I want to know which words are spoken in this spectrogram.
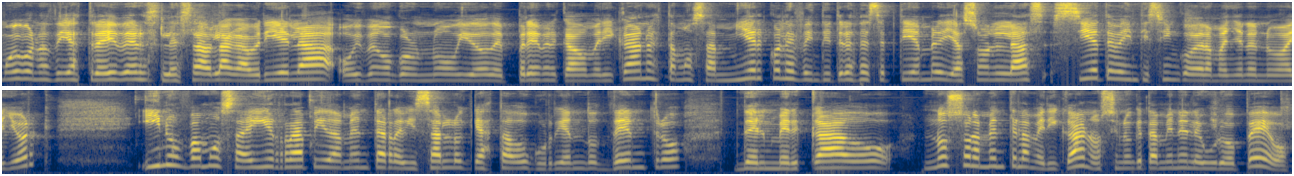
Muy buenos días traders, les habla Gabriela. Hoy vengo con un nuevo video de premercado americano. Estamos a miércoles 23 de septiembre, ya son las 7.25 de la mañana en Nueva York y nos vamos a ir rápidamente a revisar lo que ha estado ocurriendo dentro del mercado, no solamente el americano, sino que también el europeo,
